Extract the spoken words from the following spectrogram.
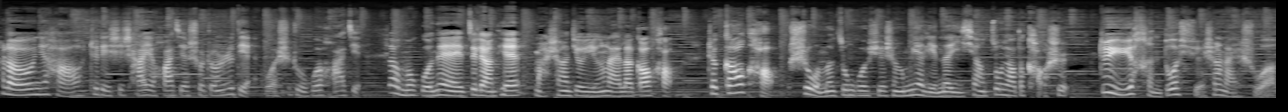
Hello，你好，这里是茶野花姐说中日点，我是主播花姐。在我们国内这两天马上就迎来了高考，这高考是我们中国学生面临的一项重要的考试，对于很多学生来说，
